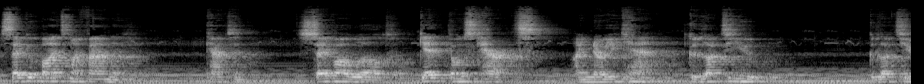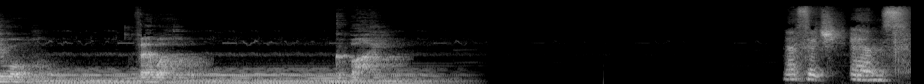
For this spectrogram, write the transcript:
Say goodbye to my family. Captain, save our world. Get those carrots. I know you can. Good luck to you. Good luck to you all. Farewell. Goodbye. Message ends,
